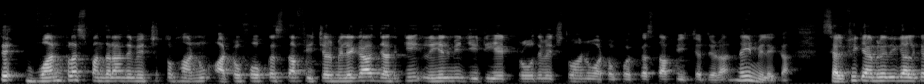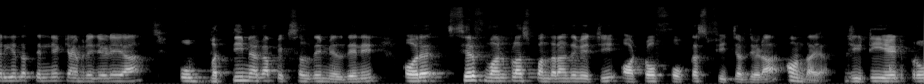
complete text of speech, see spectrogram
ਤੇ OnePlus 15 ਦੇ ਵਿੱਚ ਤੁਹਾਨੂੰ ਆਟੋ ਫੋਕਸ ਦਾ ਫੀਚਰ ਮਿਲੇਗਾ, ਜਦਕਿ Realme GT8 Pro ਦੇ ਵਿੱਚ ਤੁਹਾਨੂੰ ਆਟੋ ਫੋਕਸ ਦਾ ਫੀਚਰ ਜਿਹੜਾ ਨਹੀਂ ਮਿਲੇਗਾ। ਸੈਲਫੀ ਕੈਮਰੇ ਦੀ ਗੱਲ ਕਰੀਏ ਤਾਂ ਤਿੰਨੇ ਕੈਮਰੇ ਜਿਹੜੇ ਆ, ਉਹ 32 ਮੈਗਾਪਿਕਸਲ ਦੇ ਮਿਲਦੇ ਨੇ। ਔਰ ਸਿਰਫ OnePlus 15 ਦੇ ਵਿੱਚ ਹੀ ਆਟੋ ਫੋਕਸ ਫੀਚਰ ਜਿਹੜਾ ਆਉਂਦਾ ਆ। GT8 Pro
